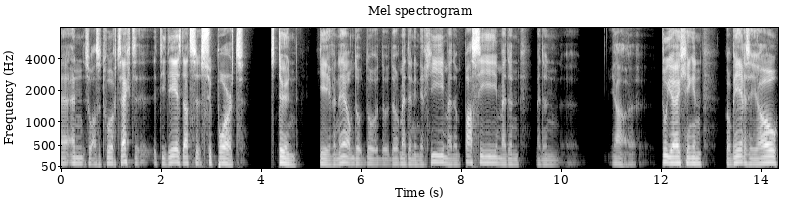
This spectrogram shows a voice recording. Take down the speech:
Eh, en zoals het woord zegt, eh, het idee is dat ze support, steun geven. Hè, om door, door, door, door met een energie, met een passie, met een, met een eh, ja, toejuichingen, proberen ze jou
